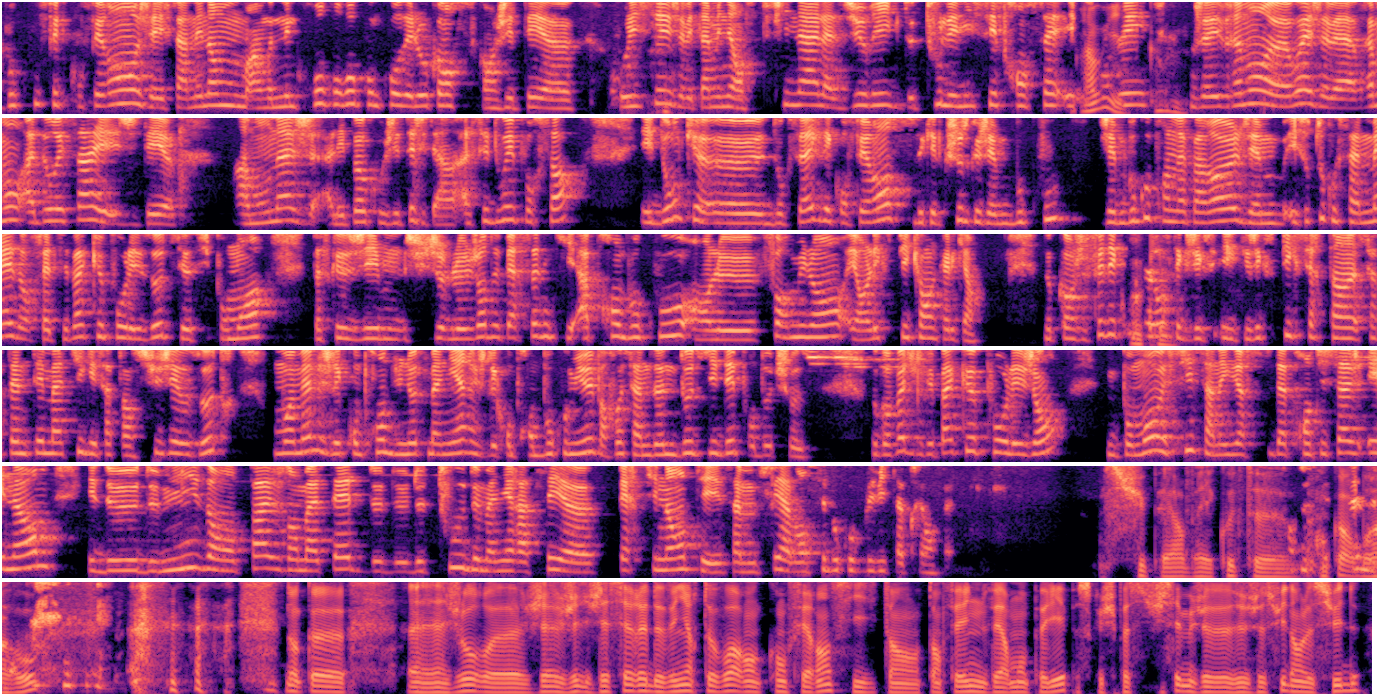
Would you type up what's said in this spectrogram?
beaucoup fait de conférences. J'avais fait un énorme, un gros gros, gros concours d'éloquence quand j'étais au lycée. J'avais terminé en finale à Zurich de tous les lycées français et Ah oui. J'avais vraiment, ouais, j'avais vraiment adoré ça et j'étais à mon âge, à l'époque où j'étais, j'étais assez douée pour ça. Et donc, euh, donc c'est vrai que les conférences, c'est quelque chose que j'aime beaucoup. J'aime beaucoup prendre la parole, j'aime et surtout que ça m'aide en fait. C'est pas que pour les autres, c'est aussi pour moi parce que j'ai, je suis le genre de personne qui apprend beaucoup en le formulant et en l'expliquant à quelqu'un. Donc quand je fais des conférences et que j'ex- et que j'explique certains, certaines thématiques et certains sujets aux autres, moi-même je les comprends d'une autre manière et je les comprends beaucoup mieux. Et parfois ça me donne d'autres idées pour d'autres choses. Donc en fait je le fais pas que pour les gens, mais pour moi aussi c'est un exercice d'apprentissage énorme et de, de mise en page dans ma tête de, de, de tout de manière assez euh, pertinente et ça me fait avancer beaucoup plus vite après en fait. Super, bah écoute, euh, En encore bravo. Donc euh, un jour, euh, je- je- j'essaierai de venir te voir en conférence si t'en t'en fais une vers Montpellier, parce que je sais pas si tu sais, mais je, je suis dans le sud.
